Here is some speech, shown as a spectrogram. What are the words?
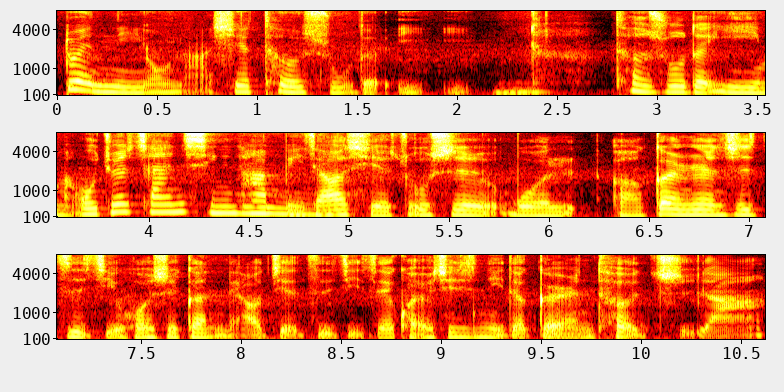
对你有哪些特殊的意义？特殊的意义嘛？我觉得占星它比较协助是我呃更认识自己，或是更了解自己这块，尤其是你的个人特质啊，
